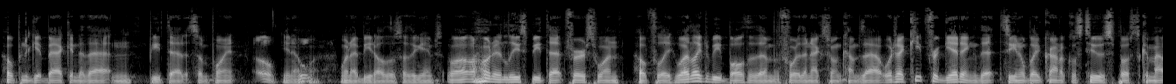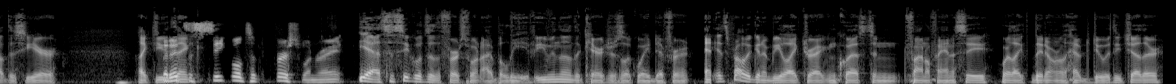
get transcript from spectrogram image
hoping to get back into that and beat that at some point. Oh, You know, cool. when I beat all those other games. Well, I want to at least beat that first one, hopefully. Well, I'd like to beat both of them before the next one comes out, which I keep forgetting that Xenoblade Chronicles 2 is supposed to come out this year. Like, do you But think? it's a sequel to the first one, right? Yeah, it's a sequel to the first one, I believe, even though the characters look way different. And it's probably going to be like Dragon Quest and Final Fantasy, where like they don't really have to do with each other.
